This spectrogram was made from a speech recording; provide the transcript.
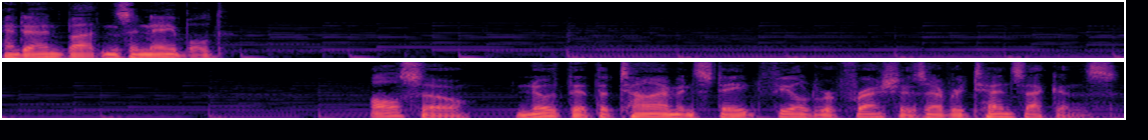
and End buttons enabled. Also, Note that the time and state field refreshes every 10 seconds.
